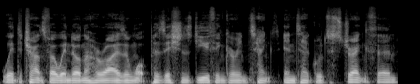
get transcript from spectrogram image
with the transfer window on the horizon, what positions do you think are integ- integral to strengthen?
